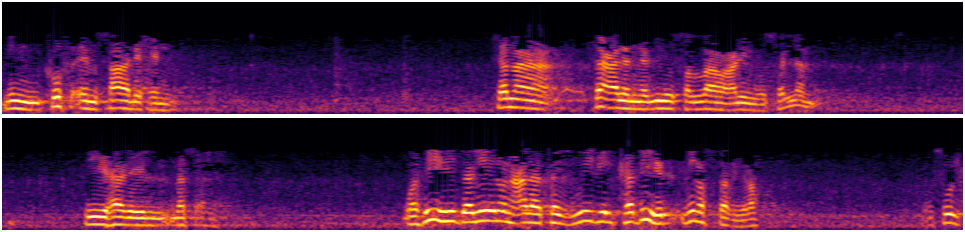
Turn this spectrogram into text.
من كفء صالح. كما فعل النبي صلى الله عليه وسلم في هذه المسألة. وفيه دليل على تزويج الكبير من الصغيرة. رسول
